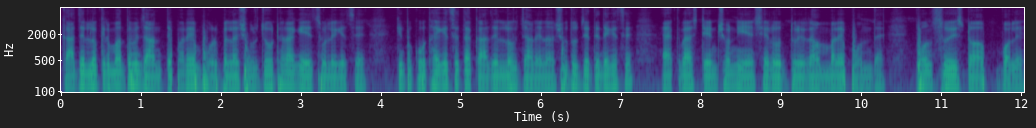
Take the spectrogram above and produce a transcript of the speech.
কাজের লোকের মাধ্যমে জানতে পারে ভোরবেলা সূর্য ওঠার আগে চলে গেছে। কিন্তু কোথায় গেছে তা কাজের লোক জানে না, শুধু যেতে দেখেছে একরাশ টেনশন নিয়ে সে রোদ্দুরে রামবারে ফোন দেয়। ফোন সুইচ অফ বলে।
